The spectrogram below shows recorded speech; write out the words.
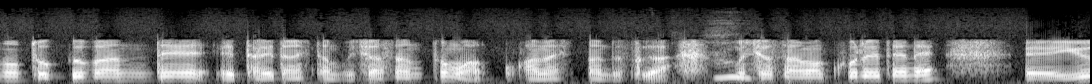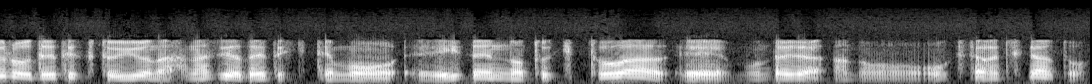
の特番で対談した武者さんともお話したんですが、はい、武者さんはこれでねユーロ出てくというような話が出てきても以前の時とは問題があの大きさが違うと。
